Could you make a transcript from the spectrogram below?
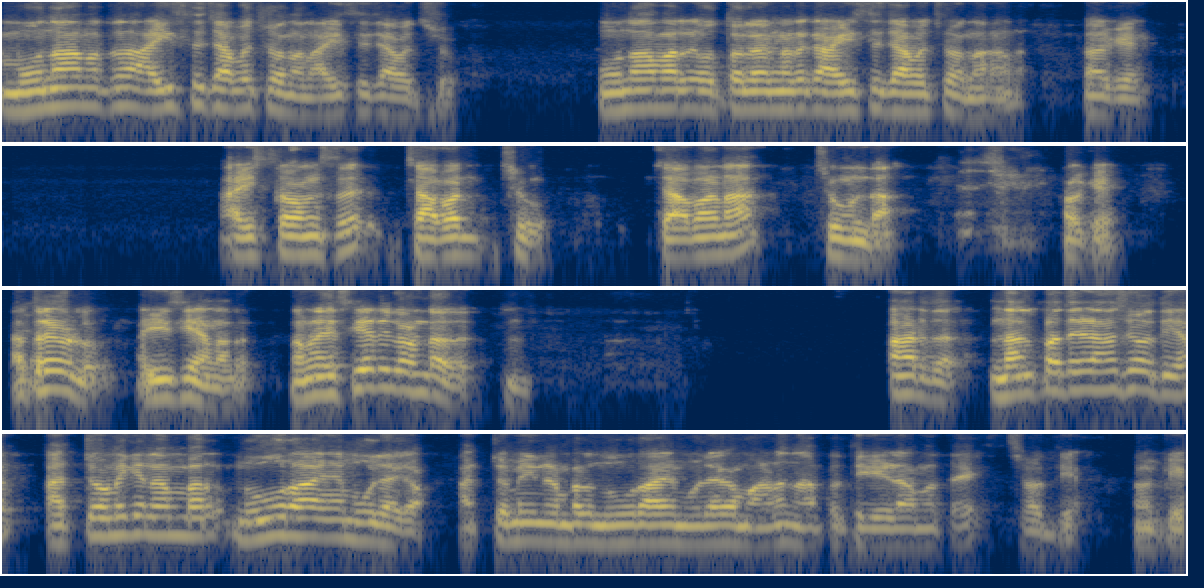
മൂന്നാമത്തത് ഐസ് ചവച്ചു എന്നാണ്. ഐസ് ചവച്ചു. മൂന്നാം വർഗ ഒത്തൊലങ്ങൾക്ക് ഐസ് ചവച്ചു എന്നാണ്. ഓക്കെ ഐസ് സ്ട്രോങ്സ് ചവച്ചു. ചവണ ചൂണ്ട. ഓക്കെ അത്രേ ഉള്ളൂ. ഈസിയാണത് നമ്മൾ എസ് സി ഉണ്ട് അത് അടുത്ത് നാൽപ്പത്തേഴാം ചോദ്യം. അറ്റോമിക് നമ്പർ നൂറായ മൂലകം. അറ്റോമിക് നമ്പർ നൂറായ മൂലകമാണ് നാൽപ്പത്തി ഏഴാമത്തെ ചോദ്യം. ഓക്കെ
